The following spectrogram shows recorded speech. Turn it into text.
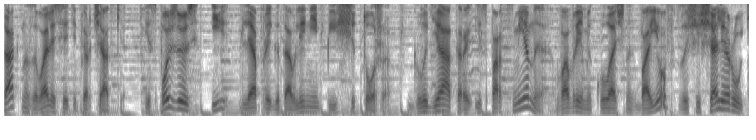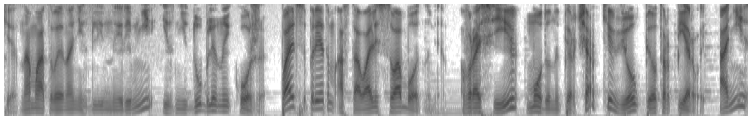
Так назывались эти перчатки. Используюсь и для приготовления пищи тоже. Гладиаторы и спортсмены во время кулачных боев защищали руки, наматывая на них длинные ремни из недубленной кожи. Пальцы при этом оставались свободными. В России моду на перчатки ввел Петр I. Они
